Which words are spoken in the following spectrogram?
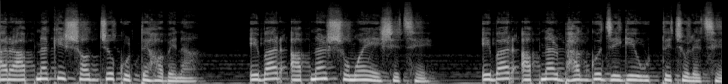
আর আপনাকে সহ্য করতে হবে না। এবার আপনার সময় এসেছে। এবার আপনার ভাগ্য জেগে উঠতে চলেছে।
